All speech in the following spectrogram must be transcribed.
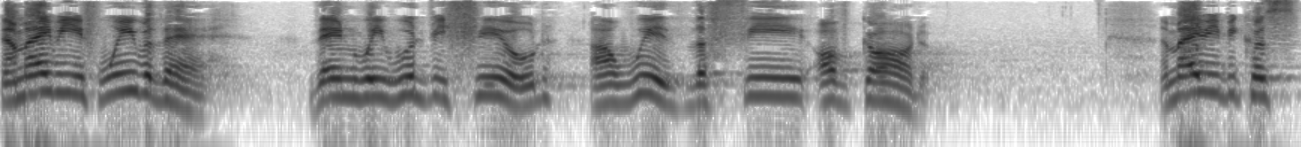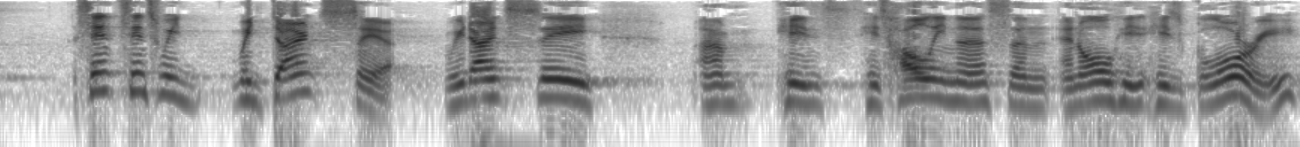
Now maybe if we were there, then we would be filled uh, with the fear of God. And maybe because since, since we, we don't see it, we don't see um, his, his holiness and, and all his, his glory,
